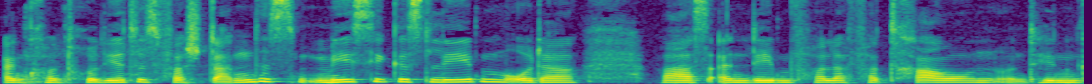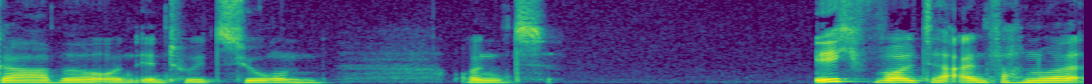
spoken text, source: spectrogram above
ein kontrolliertes, verstandesmäßiges Leben oder war es ein Leben voller Vertrauen und Hingabe und Intuition? Und ich wollte einfach nur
